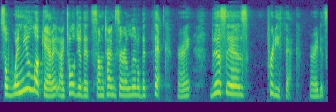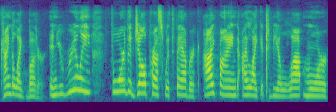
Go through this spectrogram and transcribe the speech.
So when you look at it, I told you that sometimes they're a little bit thick. All right. This is pretty thick. All right. It's kind of like butter. And you really for the gel press with fabric, I find I like it to be a lot more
